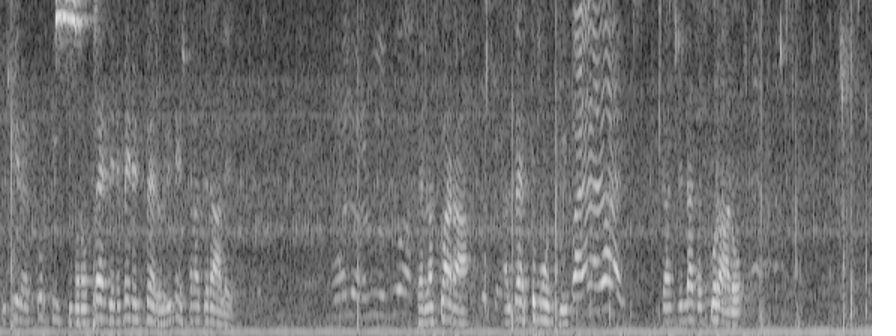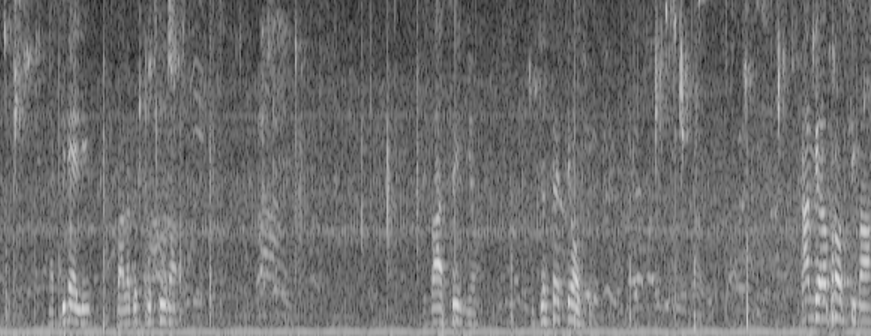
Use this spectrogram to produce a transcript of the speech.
Il tiro è cortissimo non prende nemmeno il ferro rimessa laterale per la squadra Alberto Monti. Cancellata Scolaro. Martinelli palla per fortuna. Va a segno. 17-8 cambia la prossima.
